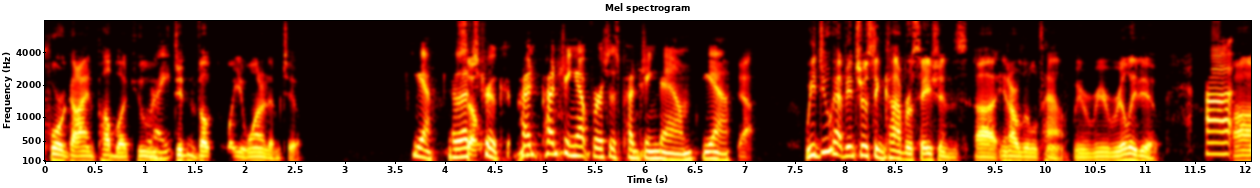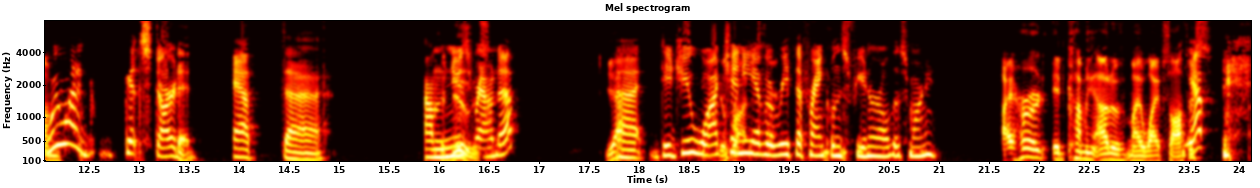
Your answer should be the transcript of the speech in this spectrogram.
poor guy in public who Right. didn't vote the way you wanted him to. yeah, no, that's so- true. Pun- punching up versus punching down. Yeah. Yeah. We do have interesting conversations uh, in our little town. We, we really do. Uh, Um, we want to get started at on the, The news, news. roundup. Yeah. Uh, did you watch any of. Aretha Franklin's funeral this morning? I heard it coming out of my wife's office. Um,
